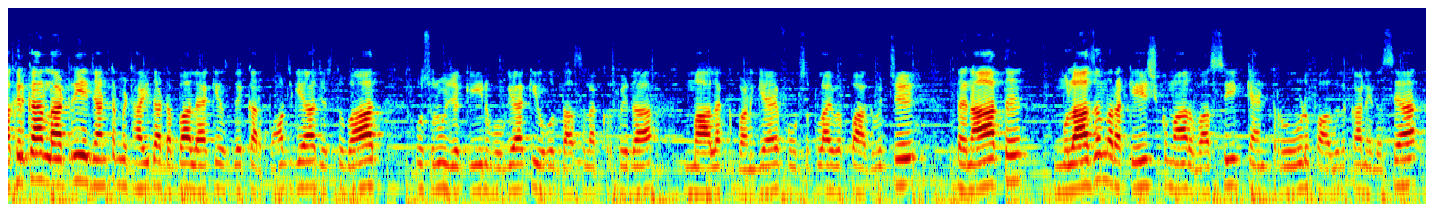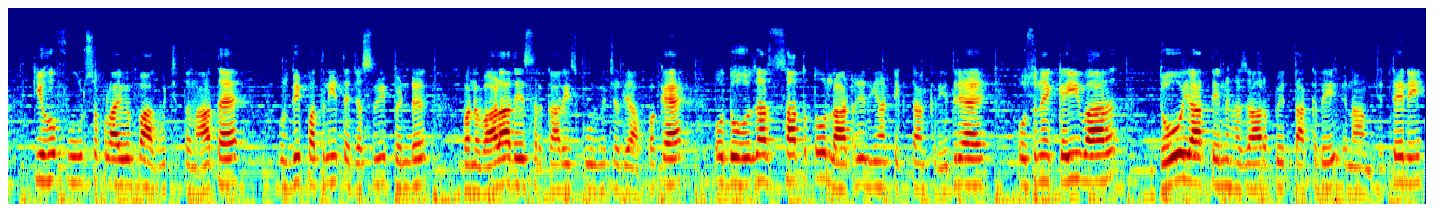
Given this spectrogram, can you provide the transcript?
ਆਖਿਰਕਾਰ ਲਾਟਰੀ ਏਜੰਟ ਮਿਠਾਈ ਦਾ ਡੱਬਾ ਲੈ ਕੇ ਉਸਦੇ ਘਰ ਪਹੁੰਚ ਗਿਆ, ਜਿਸ ਤੋਂ ਬਾਅਦ ਉਸ ਨੂੰ ਯਕੀਨ ਹੋ ਗਿਆ ਕਿ ਉਹ 10 ਲੱਖ ਰੁਪਏ ਦਾ ਮਾਲਕ ਬਣ ਗਿਆ ਹੈ। ਫੂਡ ਸਪਲਾਈ ਵਿਭਾਗ ਵਿੱਚ ਤੈਨਾਤ ਮੁਲਾਜ਼ਮ ਰਾਕੇਸ਼ ਕੁਮਾਰ ਵਾਸੀ ਕੈਂਟ ਰੋਡ, ਫਾਜ਼ਿਲਕਾ ਨੇ ਦੱਸਿਆ ਕਿ ਉਹ ਫੂਡ ਸਪਲਾਈ ਵਿਭਾਗ ਵਿੱਚ ਤੈਨਾਤ ਹੈ। ਉਸ ਦੀ ਪਤਨੀ ਤੇਜਸਵੀ ਪਿੰਡ ਬਨਵਾਲਾ ਦੇ ਸਰਕਾਰੀ ਸਕੂਲ ਵਿੱਚ ਅਧਿਆਪਕ ਹੈ। ਉਹ 2007 ਤੋਂ ਲਾਟਰੀ ਦੀਆਂ ਟਿਕਟਾਂ ਖਰੀਦ ਰਿਹਾ ਹੈ। ਉਸਨੇ ਕਈ ਵਾਰ 2 ਜਾਂ 3000 ਰੁਪਏ ਤੱਕ ਦੇ ਇਨਾਮ ਜਿੱਤੇ ਨੇ,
